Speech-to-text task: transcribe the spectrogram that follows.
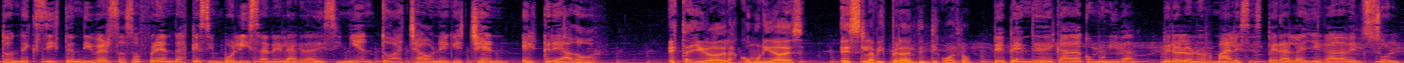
donde existen diversas ofrendas que simbolizan el agradecimiento a Chaoneguechen, el creador. ¿Esta llegada de las comunidades es la víspera del 24? Depende de cada comunidad, pero lo normal es esperar la llegada del sol.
